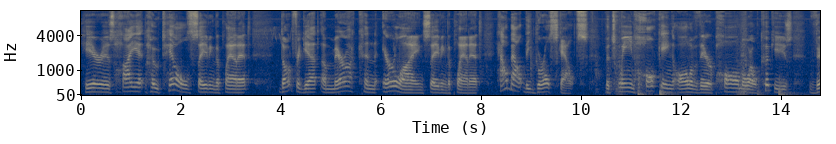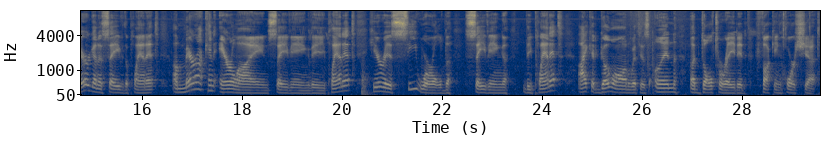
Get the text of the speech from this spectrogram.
Here is Hyatt Hotels saving the planet. Don't forget American Airlines saving the planet. How about the Girl Scouts? Between hawking all of their palm oil cookies, they're going to save the planet. American Airlines saving the planet. Here is SeaWorld saving the planet. I could go on with this unadulterated fucking horseshit.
